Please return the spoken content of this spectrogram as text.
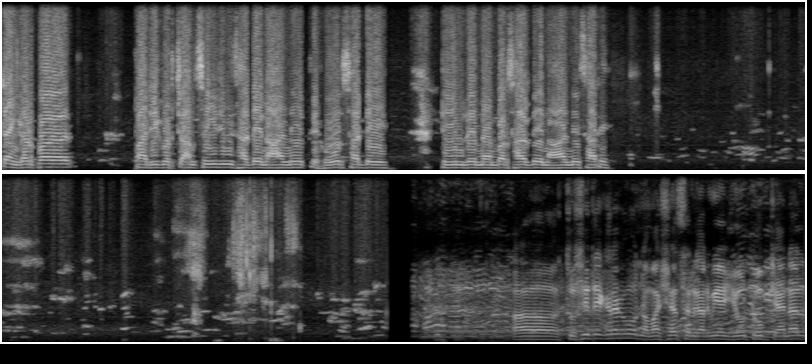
ਢੈਂਗੜਪੁਰ, ਭਾਜੀ ਗੁਰਚੰਦ ਸਿੰਘ ਜੀ ਵੀ ਸਾਡੇ ਨਾਲ ਨੇ ਤੇ ਹੋਰ ਸਾਡੇ ਟੀਮ ਦੇ ਮੈਂਬਰ ਸਾਡੇ ਨਾਲ ਨੇ ਸਾਰੇ। ਤੁਸੀਂ ਦੇਖ ਰਹੇ ਹੋ ਨਵਾਂਸ਼ਹਿਰ ਸਰਗਰਮੀਆਂ YouTube ਚੈਨਲ।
